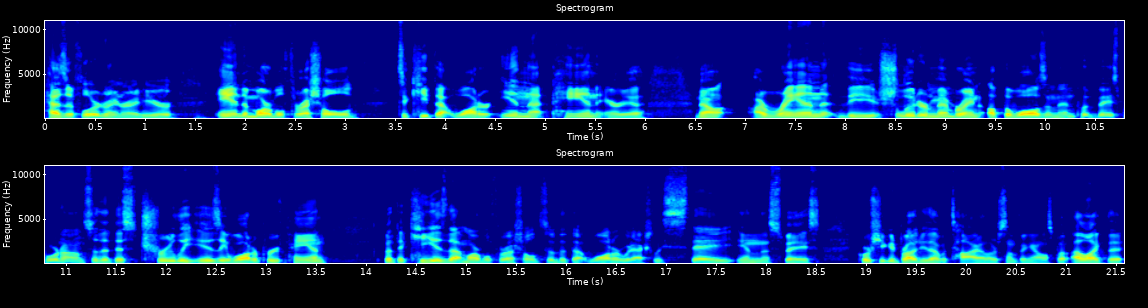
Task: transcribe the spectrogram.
has a floor drain right here and a marble threshold to keep that water in that pan area. Now, I ran the Schluter membrane up the walls and then put baseboard on so that this truly is a waterproof pan. But the key is that marble threshold so that that water would actually stay in the space. Of course, you could probably do that with tile or something else, but I like the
